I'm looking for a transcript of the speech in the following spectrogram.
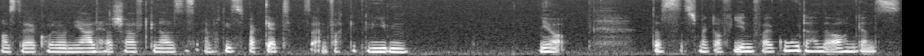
aus der Kolonialherrschaft. Genau, das ist einfach dieses Baguette ist einfach geblieben. Ja, das, das schmeckt auf jeden Fall gut. Da haben wir auch ein ganz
